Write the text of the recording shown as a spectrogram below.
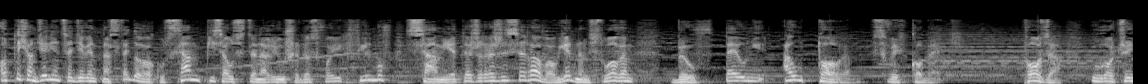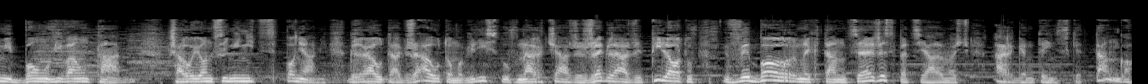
Od 1919 roku sam pisał scenariusze do swoich filmów, sam je też reżyserował. Jednym słowem, był w pełni autorem swych komedii. Poza uroczymi bon vivantami, czarującymi nic poniami, grał także automobilistów, narciarzy, żeglarzy, pilotów, wybornych tancerzy, specjalność argentyńskie tango,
